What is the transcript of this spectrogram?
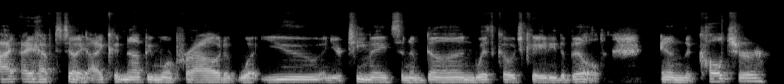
I, I, have to tell you, I could not be more proud of what you and your teammates and have done with Coach Katie to build. And the culture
